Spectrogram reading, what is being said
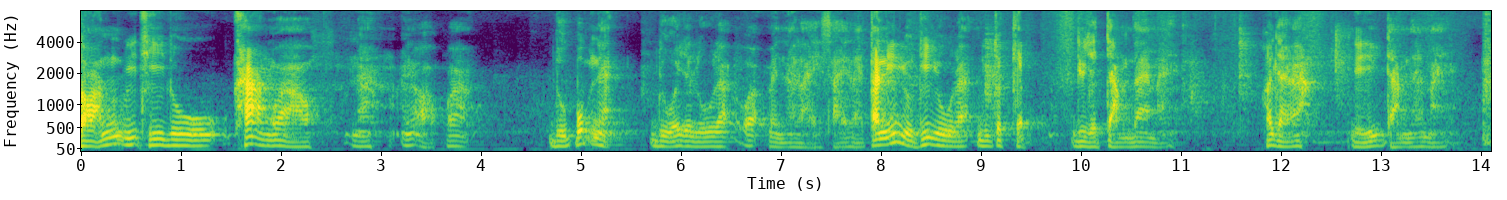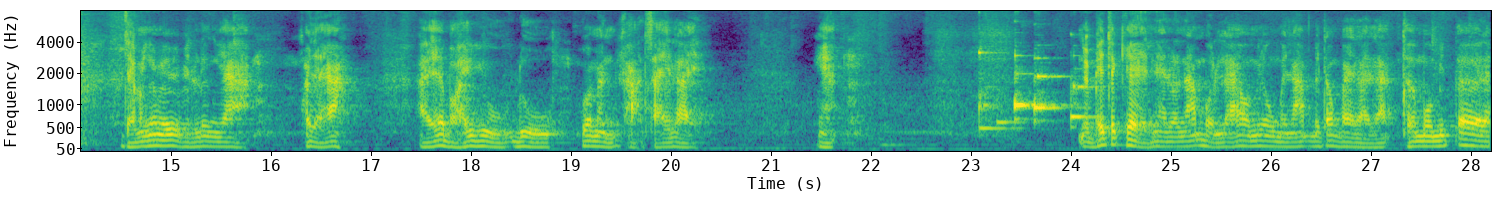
สอนวิธีดูข้างวาวนะให้ออกว่า ดูปุ๊บเนี่ย ดูก็จะรู้แล้วว่าเป็นอะไรสายอะไร ตอนนี้อยู่ที่ยูแล้วยูจะเก็บ ยูจะจำได้ไหมเข้าใจปะเดี๋ยวนี้จำได้ไหมแต่มันก็ไม่เป็นเรื่องยาก เข้าใจปะไอ้จะบอกให้อยู่ดูว่ามันขาดสายอะไรเนี่ยเดี๋ยวเพชรเกตเนี่ยเรานับหมดแล้วไม่ต้องไปนับไม่ต้องไปอะไรละเทอร์โมมิเตอร์อะไร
